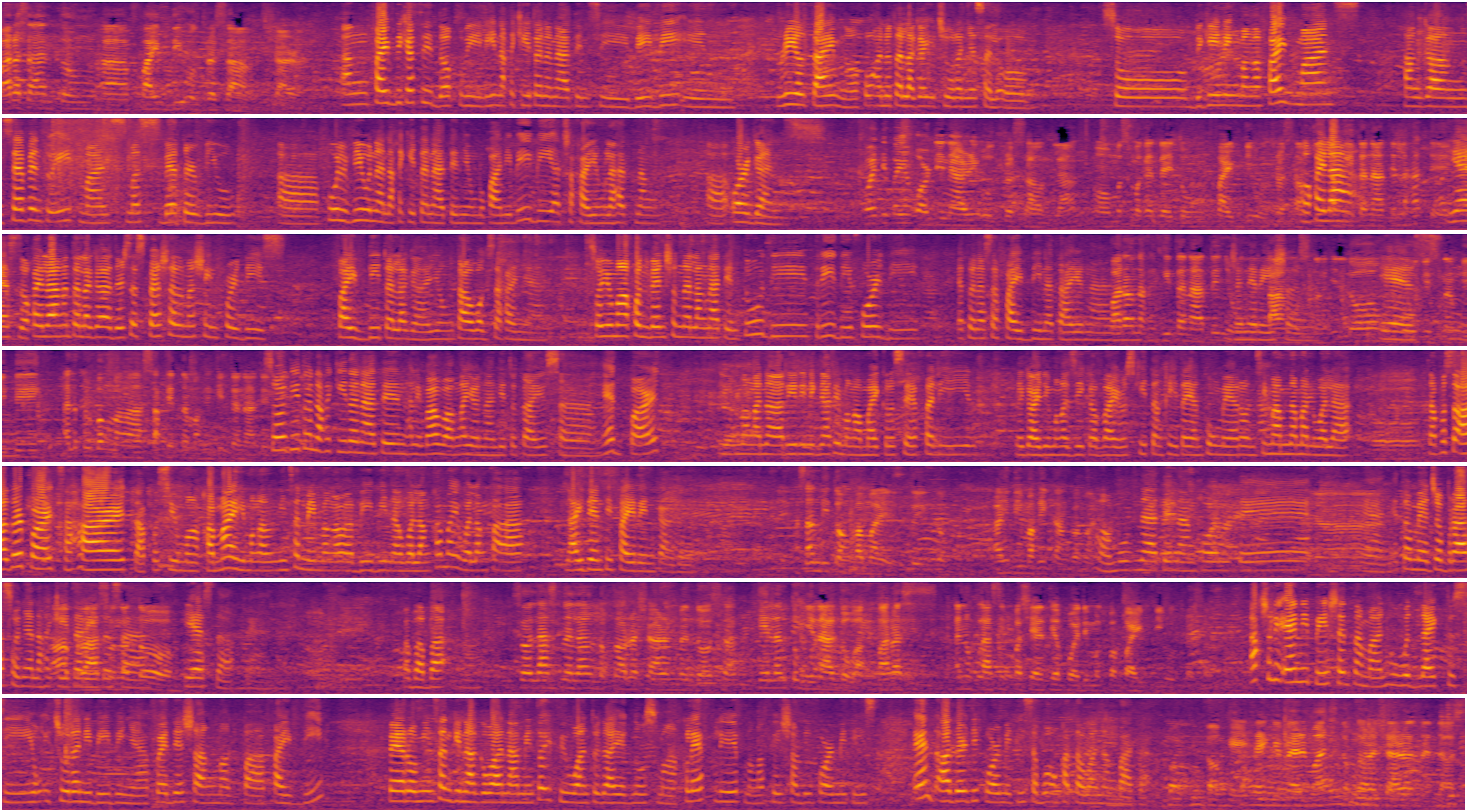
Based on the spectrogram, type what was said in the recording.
Para saan tong ah, 5D ultrasound, Sharon? Ang 5D kasi, Doc Willie, nakikita na natin si baby in real time, no? Kung ano talaga itsura niya sa loob. So, beginning mga 5 months hanggang 7 to 8 months, mas better view, ah, full view na nakikita natin yung mukha ni baby at saka yung lahat ng ah, organs. Pwede ba yung ordinary ultrasound lang? O mas maganda itong 5D ultrasound? Okay lang. Kita natin lahat eh. Yes, so kailangan talaga, there's a special machine for this. 5D talaga yung tawag sa kanya. So yung mga convention na lang natin, 2D, 3D, 4D, ito nasa 5D na tayo na. Parang nakikita natin yung Generation. tangos ng ilong, Yes. hugis ng Mm. bibig. Ano pa bang mga sakit na makikita natin So dito nakikita natin, halimbawa ngayon nandito tayo sa head part, yung mga naririnig natin, mga microcephaly regarding mga Zika virus, kitang-kita yan kung meron. Si ma'am naman wala. Oo. Tapos sa other part, sa heart, tapos yung mga kamay, yung mga, minsan may mga baby na walang kamay, walang paa, na-identify rin kaagad. Saan dito ang kamay? Ito yung to. Ah, hindi makita ang kamay. Oh, move natin ng konti. Yan. Yan. Ito medyo braso niya nakikita Ah, braso rito na sa... to. Yes, doc. Yan. Okay. Pababa. So last na lang, Dr. Sharon Mendoza, kailan itong ginagawa? Para anong klaseng pasyente ang pwede magpa-5D ultrasound? Actually, any patient naman who would like to see yung itsura ni baby niya, pwede siyang magpa 5D. Pero minsan ginagawa namin to if we want to diagnose mga cleft lip, mga facial deformities, and other deformities sa buong katawan ng bata. Okay, thank you very much, Dr. Sharon Mendoza.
